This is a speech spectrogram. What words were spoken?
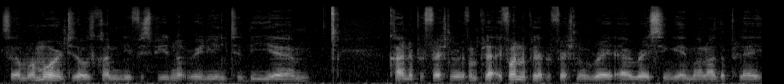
so I'm, I'm more into those kind of Need for Speed, not really into the um, kind of professional, if, I'm if I want to play a professional ra uh, racing game, I'll either play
